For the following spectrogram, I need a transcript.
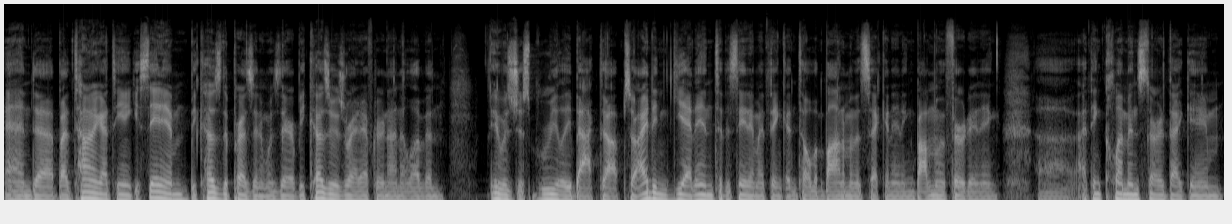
And uh, by the time I got to Yankee Stadium, because the president was there, because it was right after 9/11, it was just really backed up. So I didn't get into the stadium, I think, until the bottom of the second inning, bottom of the third inning. Uh, I think Clemens started that game,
